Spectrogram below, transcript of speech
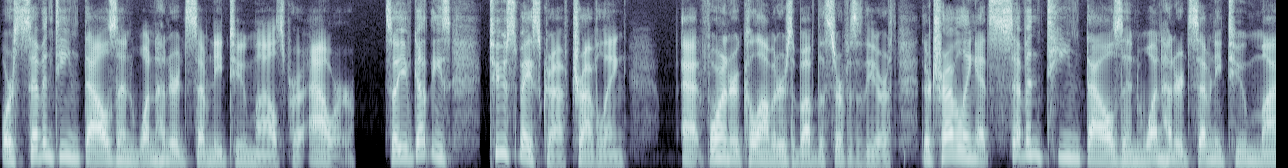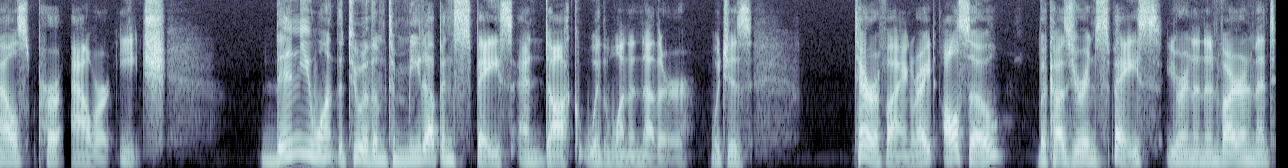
or 17,172 miles per hour. So you've got these two spacecraft traveling at 400 kilometers above the surface of the Earth. They're traveling at 17,172 miles per hour each. Then you want the two of them to meet up in space and dock with one another, which is terrifying, right? Also, because you're in space, you're in an environment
